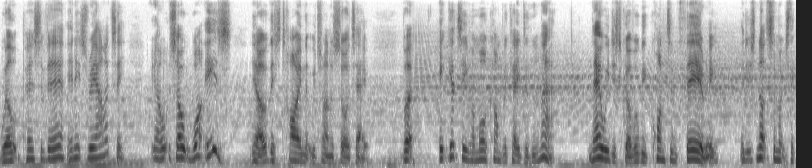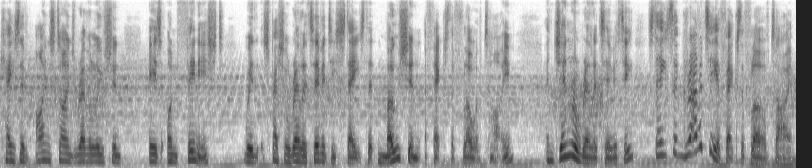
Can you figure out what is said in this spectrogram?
will persevere in its reality. You know, so what is, you know, this time that we're trying to sort out? But it gets even more complicated than that. Now we discover with quantum theory that it's not so much the case of Einstein's revolution is unfinished with special relativity states that motion affects the flow of time, and general relativity states that gravity affects the flow of time.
